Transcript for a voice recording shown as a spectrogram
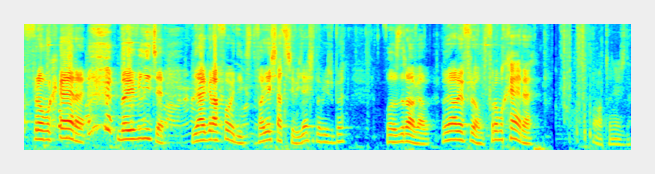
From here. No i widzicie, ja Grafonix, 23, widzieliście tą liczbę? Pozdrawiam. Where are you from? From here. O, to nieźle.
